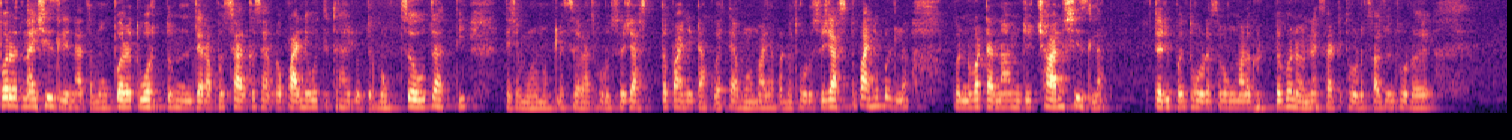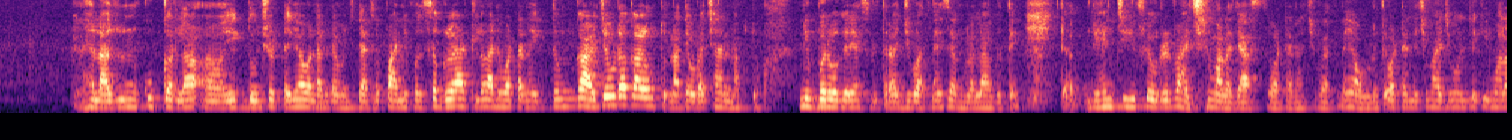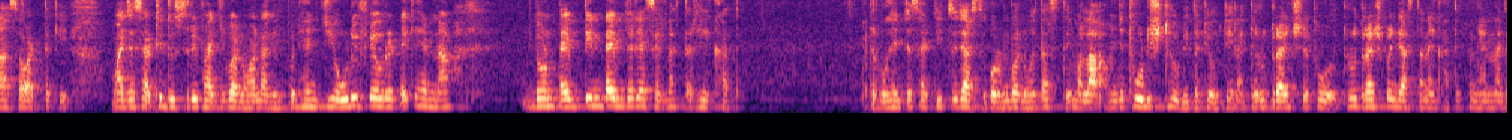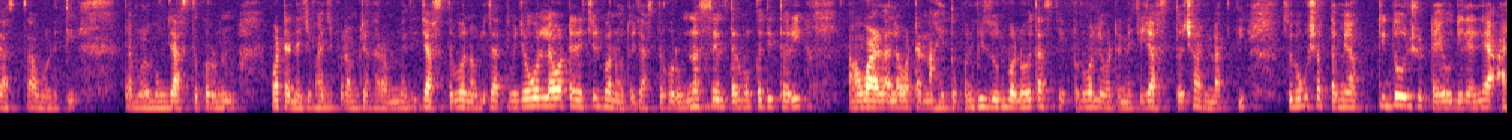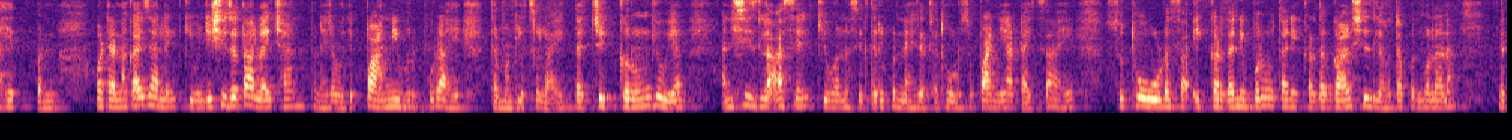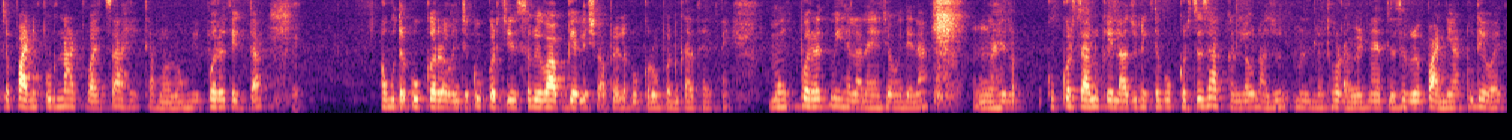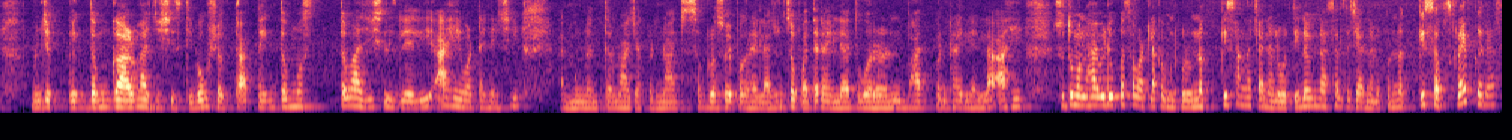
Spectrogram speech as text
परत नाही शिजली ना तर मग परत वरतून जर आपण सारखं सारखं पाणी ओतीत राहिलो तर मग चव जाती. त्याच्यामुळे म्हटलं चला थोडंसं जास्त पाणी टाकूया. त्यामुळे माझ्याकडनं थोडंसं जास्त पाणी पडलं पण वटाणा म्हणजे छान शिजला. तरी पण थोडंसं मग मला घट्ट बनवण्यासाठी थोडंसं अजून थोडं ह्याला अजून कुकरला एक दोन शिट्ट्या घ्यावं लागल्या. म्हणजे त्यातलं पाणी पण सगळं आटलं आणि वाटाणा एकदम गाळ जेवढा गाळ होतो ना तेवढा छान लागतो. निब्बर वगैरे असेल तर अजिबात नाही चांगला लागत आहे. तर ह्यांची ही फेवरेट भाजी मला जास्त वाटाणाची भात नाही आवडते. वाटाण्याची भाजी म्हटलं की मला असं वाटतं की माझ्यासाठी दुसरी भाजी बनवावं लागेल. पण ह्यांची एवढी फेवरेट आहे की ह्यांना दोन टाईम तीन टाईम जरी असेल ना तर हे खात तर मग ह्यांच्यासाठीच जास्त करून बनवत असते. मला म्हणजे थोडीशी ठेवली तर ठेवते नाही तर रुद्रांश थो रुद्रांश पण जास्त नाही खाते पण ह्यांना जास्त आवडते. त्यामुळे मग जास्त करून वाटाण्याची भाजी पण आमच्या घरामध्ये जास्त बनवली जाते. म्हणजे ओल्या वाटाण्याचीच बनवतो जास्त करून. नसेल तर मग कधीतरी वाळाला वाळलेला वाटाणा आहे तो पण भिजवून बनवत असते पण ओल्या वाटाण्याची जास्त छान लागते. सो बघू शकता मी अगदी दोन शिट्ट्या येऊ दिलेल्या आहेत पण वाटाणा काय झालं आहे की म्हणजे शिजत आला आहे छान पण ह्याच्यामध्ये पाणी भरपूर आहे. तर म्हटलं चला एकदा चेक करून घेऊयात. आणि शिजला असेल किंवा नसेल तरी पण नाही ह्याच्यातलं थोडंसं पाणी आटायचं आहे. सो थोडंसा एक अर्धा निब्बर होता आणि एक अर्धा गाळ शिजला होता पण मला ना त्यातलं पाणी पूर्ण आटवायचं आहे त्यामुळे मग मी परत एकदा अगोदर कुकर म्हणजे कुकरचे सगळे वाफ गेल्याशिवाय आपल्याला कुकर ओपन करता येत नाही. मग परत मी ह्याला नाही ह्याच्यामध्ये ना ह्याला कुकर चालू केलं अजून एकदा कुकरचं झाकण लावून अजून म्हटलं थोडा वेळ नाही यातलं सगळं पाणी आटू देवायत. म्हणजे एकदम गाळ भाजी शिजते बघू शकता. आता एकदम मस्त भाजी शिजलेली आहे वाटाण्याची. आणि मग नंतर माझ्याकडनं आज सगळं स्वयंपाक राहिला अजून चपात्या राहिल्यात वरण भात पण राहिलेला आहे. सो तुम्हाला हा व्हिडिओ कसा वाटला कमेंट करून नक्की सांगा चॅनलवरती नवीन असाल तर चॅनल पण नक्की सबस्क्राईब करा.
